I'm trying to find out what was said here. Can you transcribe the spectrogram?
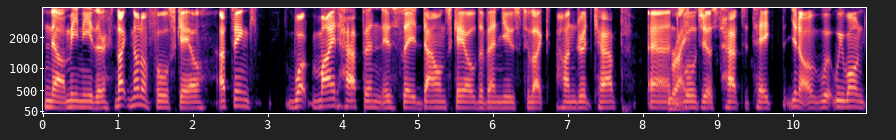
No, me neither. Like not on full scale. I think what might happen is they downscale the venues to like 100 cap and Right. we'll just have to take, you know, we, we won't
